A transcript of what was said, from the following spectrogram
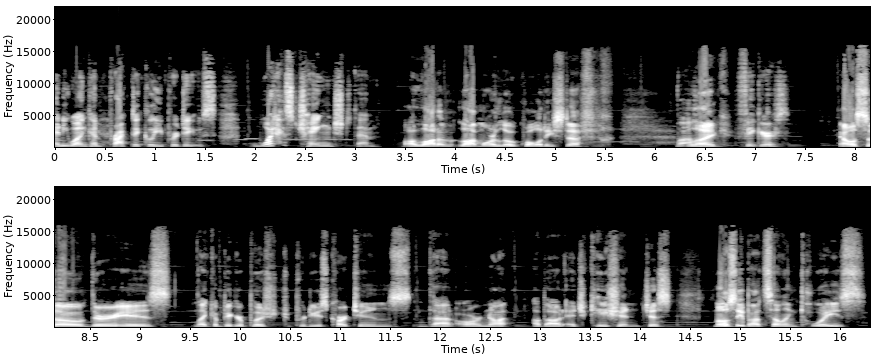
Anyone can practically produce. What has changed them? A lot of a lot more low quality stuff. Well, Like figures. Also, there is like a bigger push to produce cartoons that are not about education, just mostly about selling toys.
